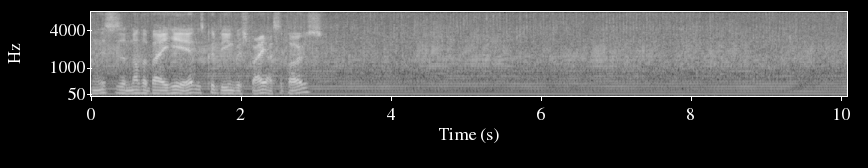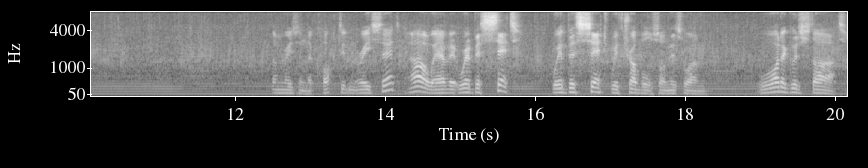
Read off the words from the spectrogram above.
And this is another bay here. This could be English Bay, I suppose. Some reason the clock didn't reset. Oh, we're, we're beset. We're beset with troubles on this one. What a good start.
